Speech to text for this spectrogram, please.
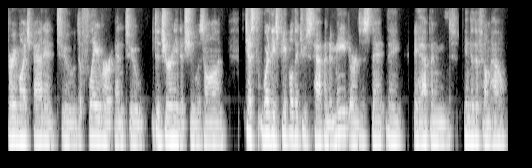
very much added to the flavor and to the journey that she was on. Just were these people that you just happened to meet, or just they they they happened into the film? How?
